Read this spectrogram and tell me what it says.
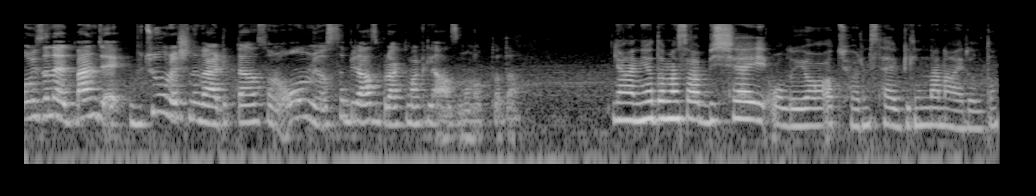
O yüzden evet bence bütün uğraşını verdikten sonra olmuyorsa biraz bırakmak lazım o noktada. Yani ya da mesela bir şey oluyor atıyorum sevgilinden ayrıldın.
